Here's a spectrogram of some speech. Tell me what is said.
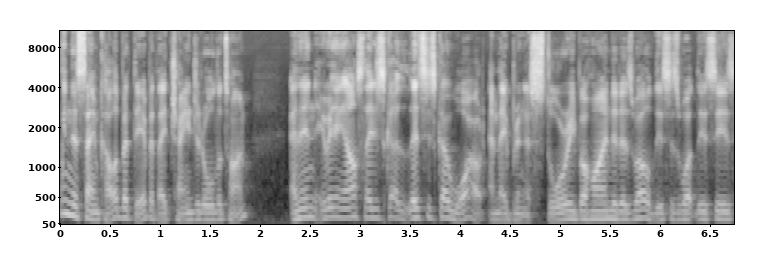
in the same color, but there, but they change it all the time. And then everything else, they just go, let's just go wild. And they bring a story behind it as well. This is what this is,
